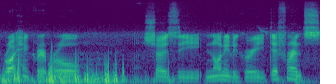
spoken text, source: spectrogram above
right hand grip rule shows the 90 degree difference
